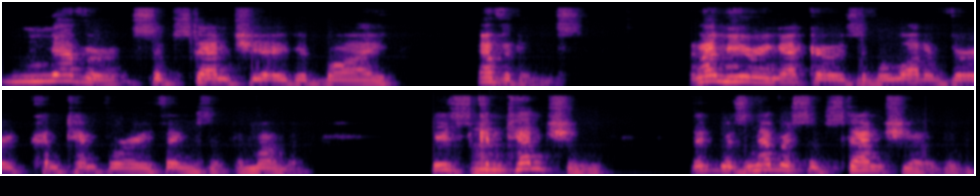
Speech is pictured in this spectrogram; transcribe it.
never substantiated by evidence. And I'm hearing echoes of a lot of very contemporary things at the moment. His mm. contention that was never substantiated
